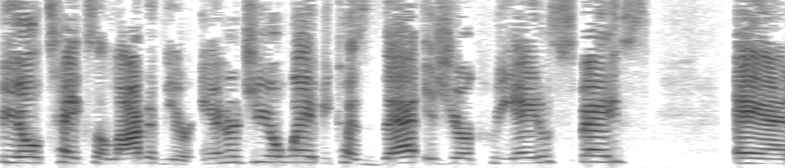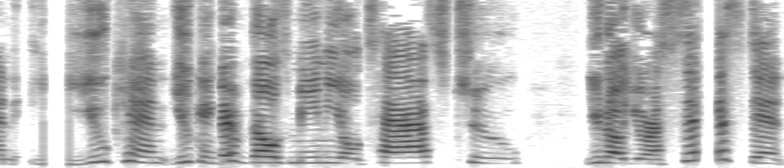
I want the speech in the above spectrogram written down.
feel takes a lot of your energy away because that is your creative space and you can you can give those menial tasks to you know your assistant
